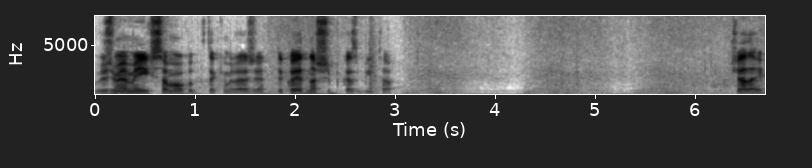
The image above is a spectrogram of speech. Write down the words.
Weźmiemy ich samochód w takim razie. Tylko jedna szybka zbita. Siadaj.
